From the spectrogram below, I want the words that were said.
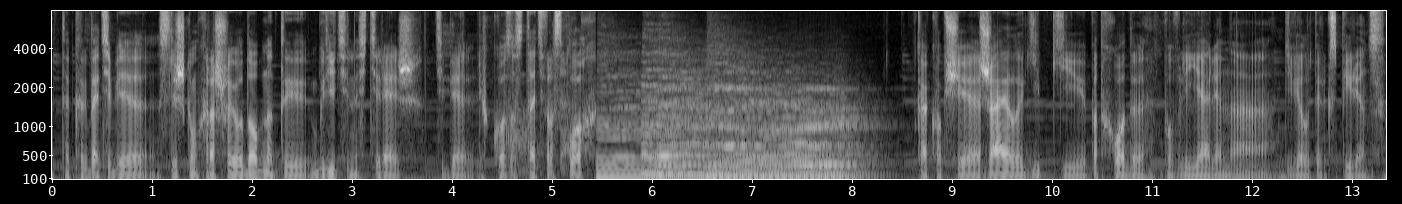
Это когда тебе слишком хорошо и удобно, ты бдительность теряешь. Тебя легко застать врасплох. Как вообще agile и гибкие подходы повлияли на developer experience?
